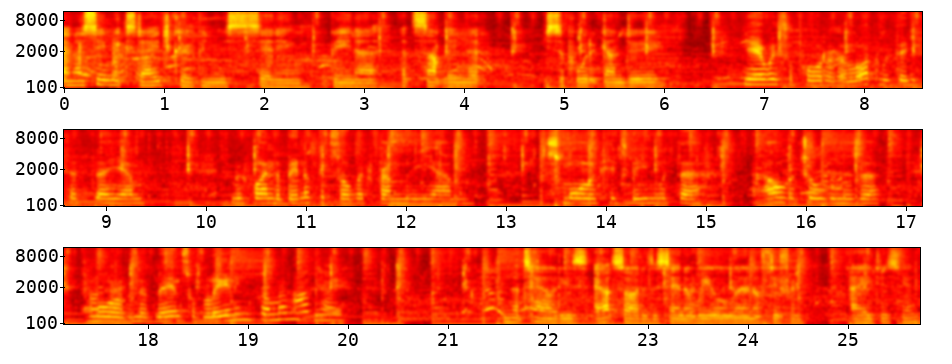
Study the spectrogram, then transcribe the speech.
Here, look. And I see mixed age group in this setting, Bina. That's something that you support at Gundu. Yeah, we support it a lot. We think that they, um, we find the benefits of it from the um, smaller kids being with the older children is a more of an advance of learning from them. Okay. And that's how it is outside of the centre. We all learn off different ages, yeah?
